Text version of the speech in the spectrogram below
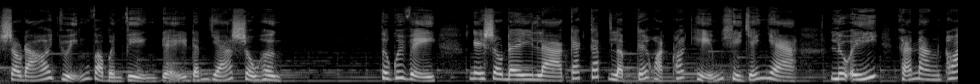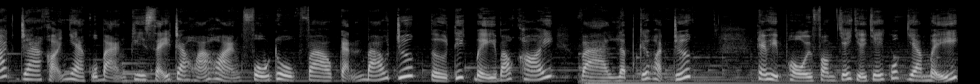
sau đó chuyển vào bệnh viện để đánh giá sâu hơn. Thưa quý vị, ngay sau đây là các cách lập kế hoạch thoát hiểm khi cháy nhà. Lưu ý, khả năng thoát ra khỏi nhà của bạn khi xảy ra hỏa hoạn phụ thuộc vào cảnh báo trước từ thiết bị báo khói và lập kế hoạch trước. Theo Hiệp hội Phòng cháy chữa cháy quốc gia Mỹ,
